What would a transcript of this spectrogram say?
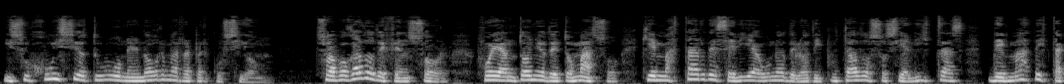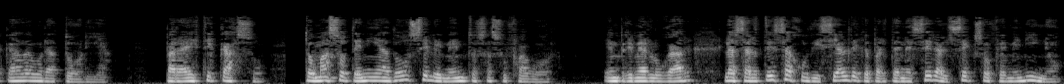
y su juicio tuvo una enorme repercusión. Su abogado defensor fue Antonio de Tomaso, quien más tarde sería uno de los diputados socialistas de más destacada oratoria. Para este caso, Tomaso tenía dos elementos a su favor. En primer lugar, la certeza judicial de que pertenecer al sexo femenino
